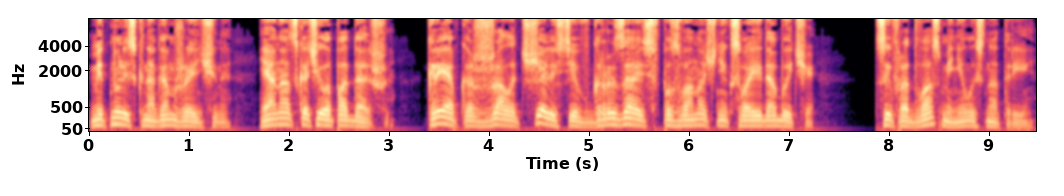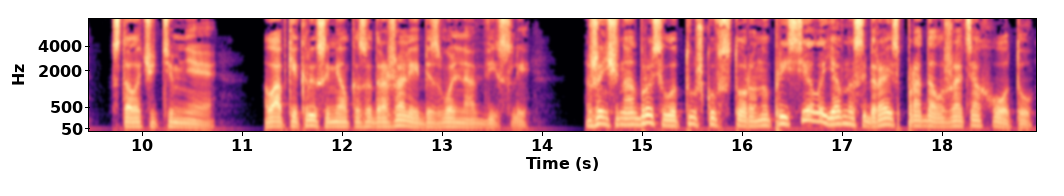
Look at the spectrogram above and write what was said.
метнулись к ногам женщины, и она отскочила подальше — крепко сжала челюсти, вгрызаясь в позвоночник своей добычи. Цифра два сменилась на три. Стало чуть темнее. Лапки крысы мелко задрожали и безвольно обвисли. Женщина отбросила тушку в сторону, присела, явно собираясь продолжать охоту.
